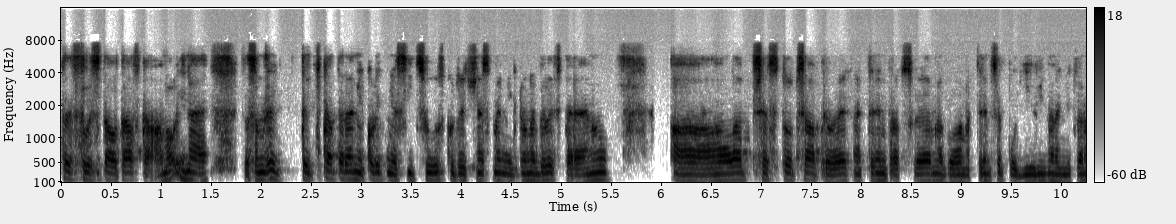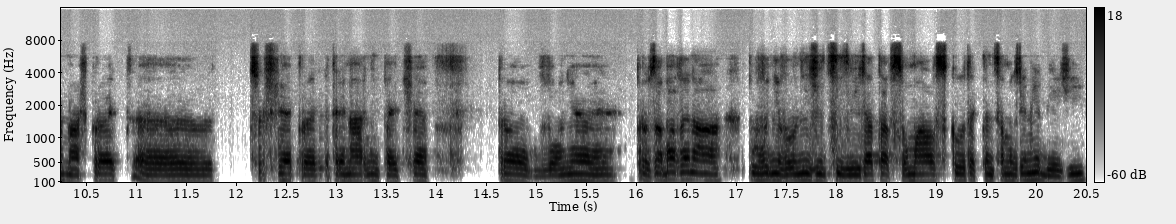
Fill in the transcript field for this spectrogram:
to je složitá otázka. Ano i ne. To samozřejmě teďka teda několik měsíců skutečně jsme nikdo nebyli v terénu, ale přesto třeba projekt, na kterým pracujeme nebo na kterým se podílíme, není to jenom náš projekt, eh, což je projekt veterinární péče pro volně pro zabavená, původně volně žijící zvířata v Somálsku, tak ten samozřejmě běží.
